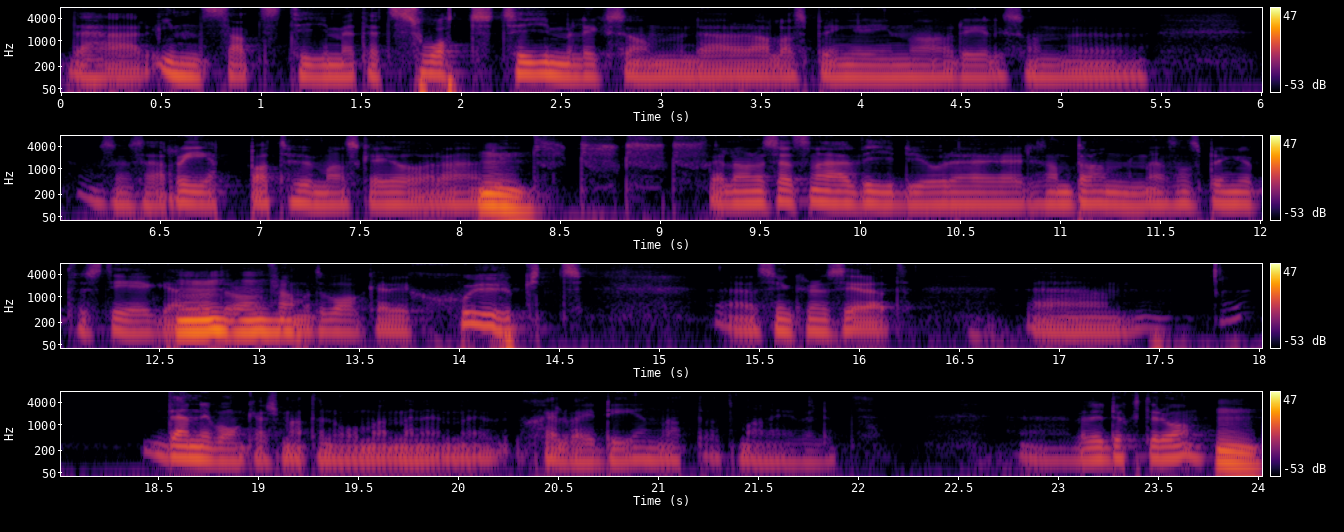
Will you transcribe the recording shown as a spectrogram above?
det här insatsteamet, ett SWAT-team liksom, där alla springer in och det är liksom eh, så här repat hur man ska göra. Mm. Eller har ni sett sådana här videor där det är liksom brandmän som springer upp för stegar mm. och drar dem fram och tillbaka. Det är sjukt eh, synkroniserat. Um, den nivån kanske man inte når, men med själva idén att, att man är väldigt, eh, väldigt duktig då. Mm.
